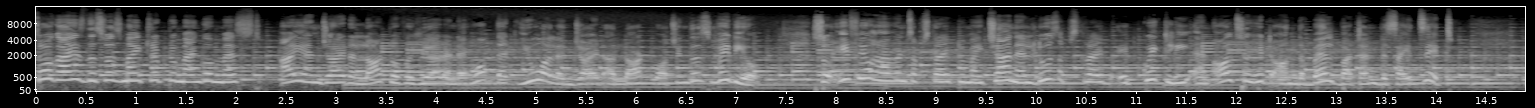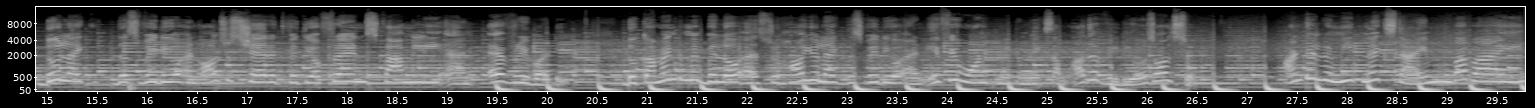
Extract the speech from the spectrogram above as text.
So, guys, this was my trip to Mango Mist. I enjoyed a lot over here, and I hope that you all enjoyed a lot watching this video. So, if you haven't subscribed to my channel, do subscribe it quickly and also hit on the bell button besides it. Do like this video and also share it with your friends, family, and everybody. Do comment me below as to how you like this video and if you want me to make some other videos also. Until we meet next time, bye bye.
